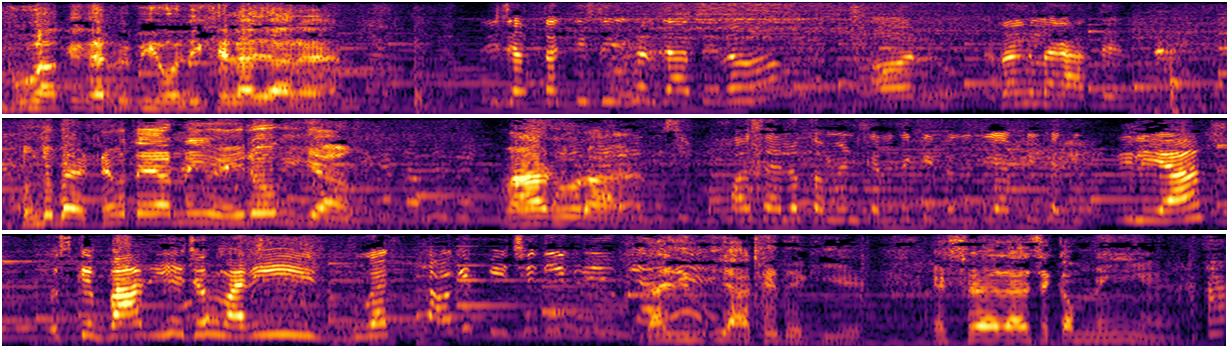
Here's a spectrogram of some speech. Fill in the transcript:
बुआ के घर पे भी होली खेला जा रहा है। जब तक किसी के घर जाते रहो और रंग लगाते रहो। तुम तो बैठने को तैयार नहीं हो यही रहोगी क्या? मार हो रहा है। बहुत सारे लोग कमेंट कर रहे थे किटो दीदी आपके घर की पूरी लिया। उसके बाद ये जो हमारी बुआ आगे पीछे देख रही हूँ इनकी आँखें देखिए ऐश्वर्या से कम नहीं है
